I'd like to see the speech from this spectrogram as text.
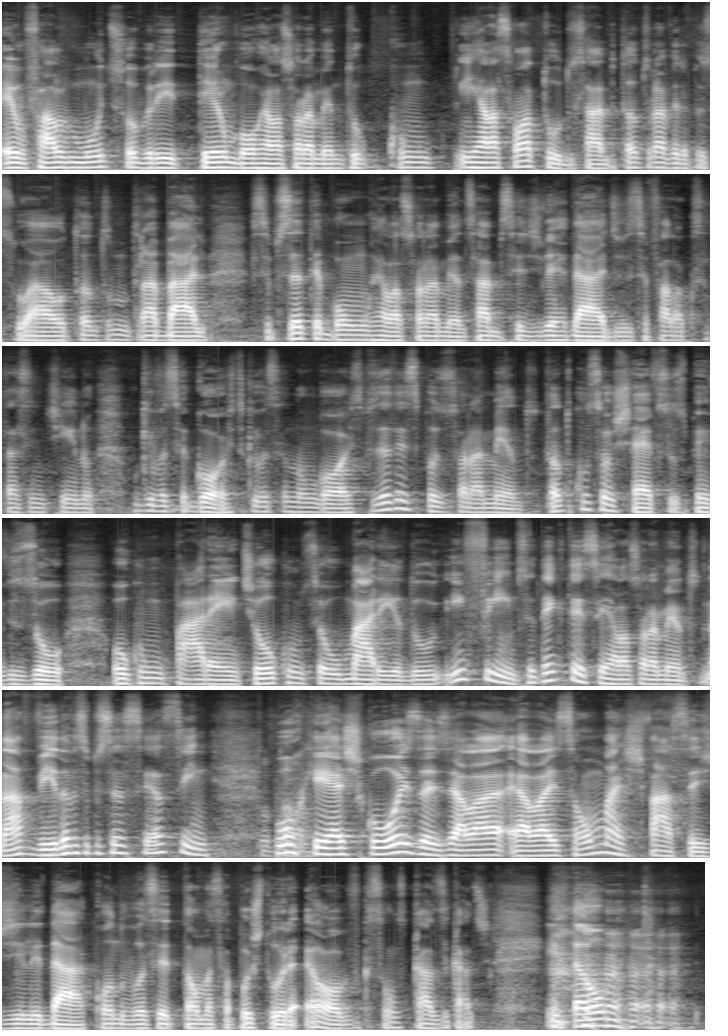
Eu falo muito sobre ter um bom relacionamento com, em relação a tudo, sabe? Tanto na vida pessoal, tanto no trabalho. Você precisa ter bom relacionamento, sabe? Ser de verdade, você falar o que você tá sentindo, o que você gosta, o que você não gosta. Você precisa ter esse posicionamento, tanto com seu chefe, seu supervisor, ou com um parente, ou com seu marido. Enfim, você tem que ter esse relacionamento. Na vida, você precisa ser assim. Porque as coisas, ela, elas são mais fáceis de lidar quando você toma essa postura. É óbvio que são casos e casos. Então,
